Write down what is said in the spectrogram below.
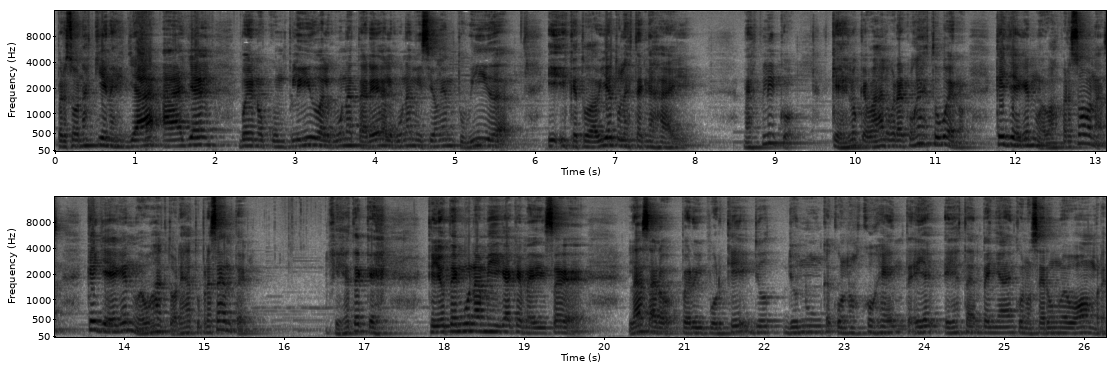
personas quienes ya hayan bueno, cumplido alguna tarea, alguna misión en tu vida y, que todavía tú las tengas ahí. ¿Me explico? ¿Qué es lo que vas a lograr con esto? Bueno, que lleguen nuevas personas, que lleguen nuevos actores a tu presente. Fíjate que, que yo tengo una amiga que me dice, Lázaro, pero ¿y por qué yo, yo nunca conozco gente? Ella, ella está empeñada en conocer un nuevo hombre.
